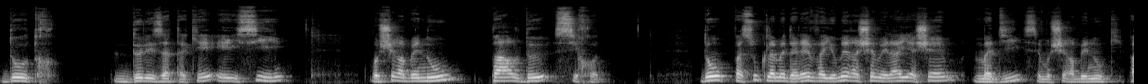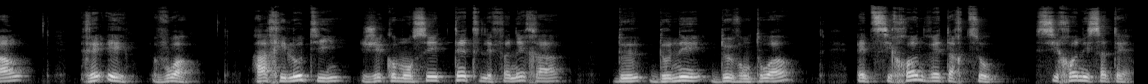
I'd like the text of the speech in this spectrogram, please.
d'autres de les attaquer. Et ici, Moshe Rabbeinu parle de Sichon. Donc, Pasuk Lamed Alev, Vayomer Hashem Elai, Hashem m'a dit, c'est Moshe Rabbeinu qui parle, Re'e, vois, Achiloti, j'ai commencé, tête les fanecha, de donner devant toi, et Sichon vet arzo, Sichon et sa terre.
